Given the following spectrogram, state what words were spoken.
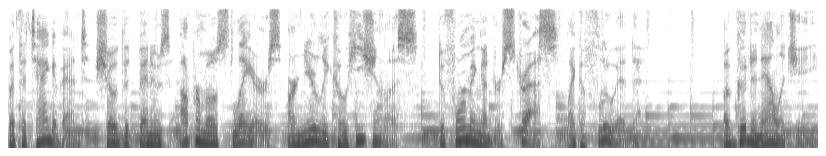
But the tag event showed that Bennu's uppermost layers are nearly cohesionless, deforming under stress like a fluid. A good analogy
